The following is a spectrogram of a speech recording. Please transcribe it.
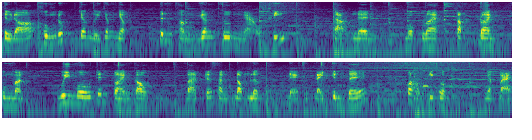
Từ đó hung đúc cho người dân Nhật tinh thần doanh thương ngạo khí, tạo nên một loạt tập đoàn hùng mạnh, quy mô trên toàn cầu và trở thành động lực để thúc đẩy kinh tế, khoa học kỹ thuật Nhật Bản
